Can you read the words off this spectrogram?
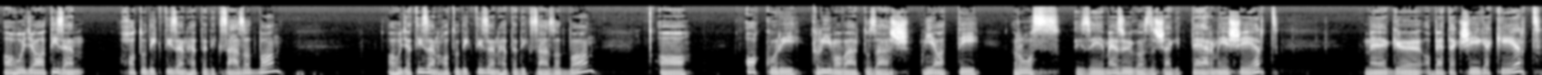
Ahogy a 16 17 században, ahogy a 16 17 században a akkori klímaváltozás miatti rossz izé, mezőgazdasági termésért, meg a betegségekért,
